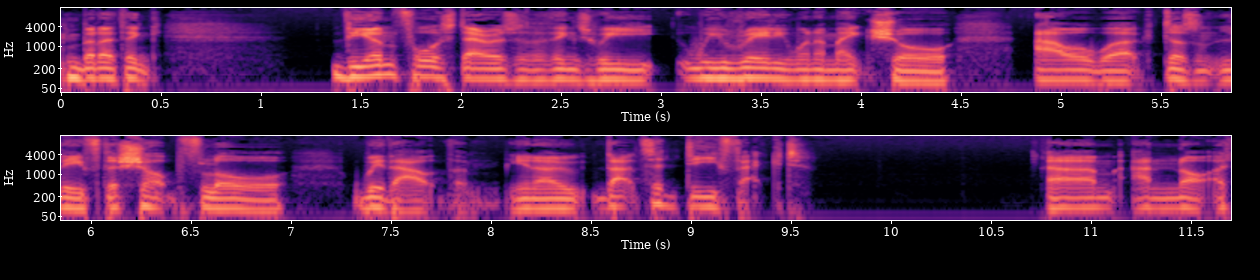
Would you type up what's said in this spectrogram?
But I think the unforced errors are the things we, we really want to make sure our work doesn't leave the shop floor without them. You know, that's a defect um, and not a,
